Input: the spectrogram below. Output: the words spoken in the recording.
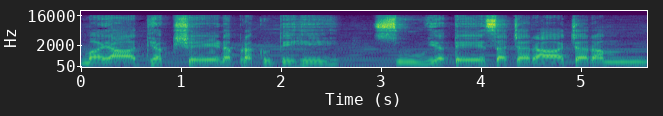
मयाध्यक्षेण प्रकृतिः सूयते सचराचरम्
